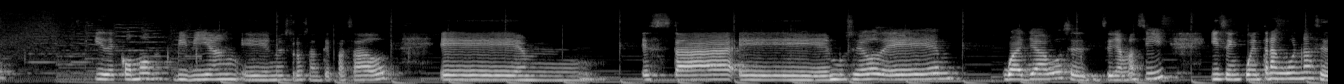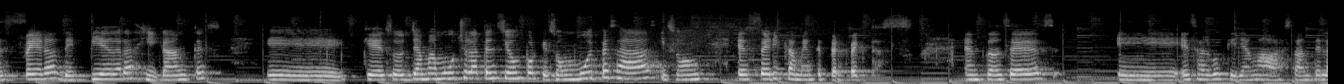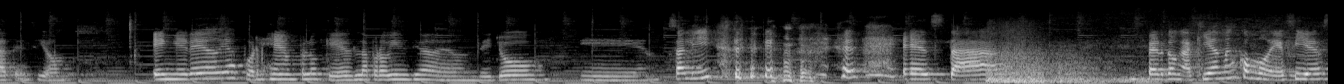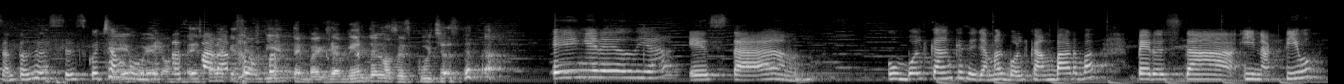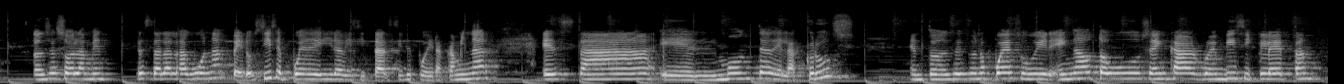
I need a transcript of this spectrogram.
y de cómo vivían eh, nuestros antepasados. Eh, está eh, el Museo de Guayabo, se, llama así, y se encuentran unas esferas de piedras gigantes que eso llama mucho la atención porque son muy pesadas y son esféricamente perfectas. Entonces, es algo que llama bastante la atención. En Heredia, por ejemplo, que es la provincia de donde yo eh, salí, está Perdón, aquí andan como de fiesta, entonces se escuchan sí, bueno, es para, que se ambienten, para que se ambienten los escuchas. en Heredia está un volcán que se llama el volcán Barba, pero está inactivo, entonces solamente está la laguna, pero sí se puede ir a visitar, sí se puede ir a caminar. Está el Monte de la Cruz, entonces uno puede subir en autobús, en carro, en bicicleta.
